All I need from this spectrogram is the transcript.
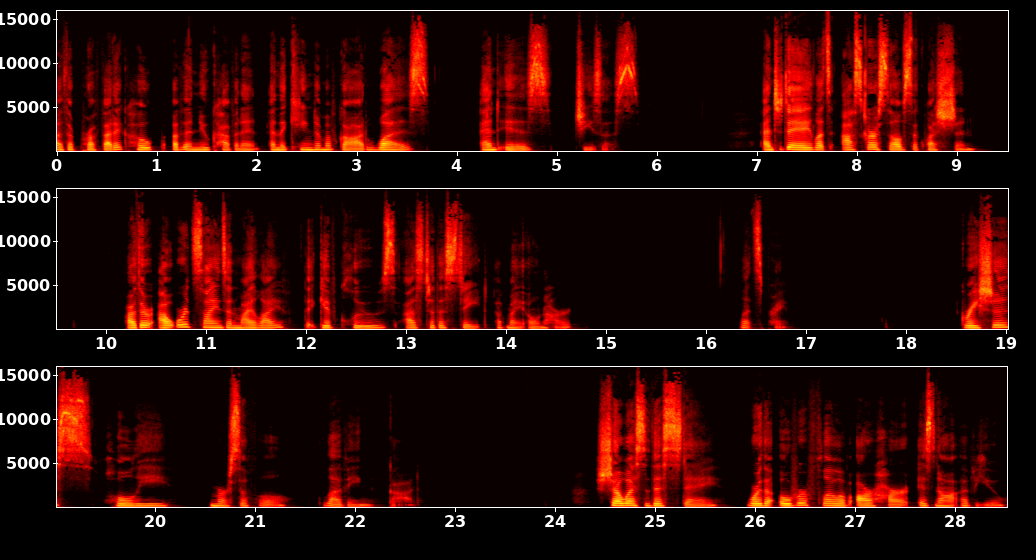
of the prophetic hope of the new covenant and the kingdom of God was and is Jesus. And today, let's ask ourselves the question Are there outward signs in my life that give clues as to the state of my own heart? Let's pray. Gracious, holy, merciful, loving God. Show us this day where the overflow of our heart is not of you,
